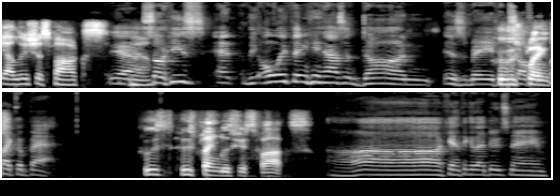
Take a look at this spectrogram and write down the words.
Yeah, Lucius Fox. Yeah, so he's and the only thing he hasn't done is made Who's himself playing- look like a bat. Who's who's playing Lucius Fox? Uh, I can't think of that dude's name.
